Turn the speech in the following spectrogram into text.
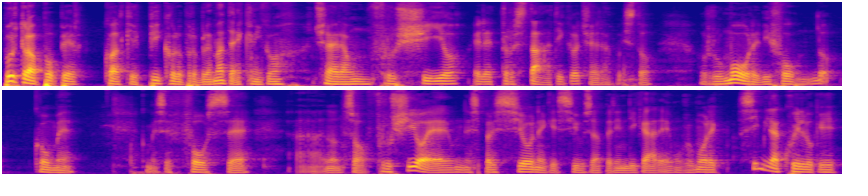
Purtroppo per qualche piccolo problema tecnico c'era un fruscio elettrostatico, c'era questo rumore di fondo, come come se fosse, uh, non so, fruscio è un'espressione che si usa per indicare un rumore simile a quello che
